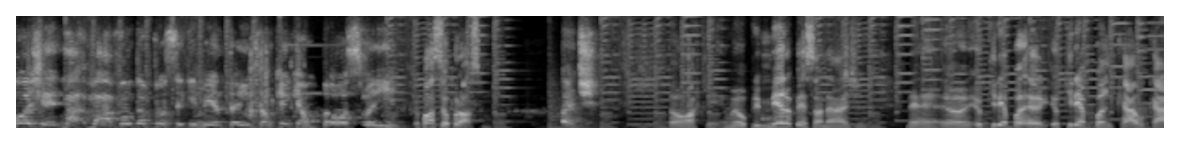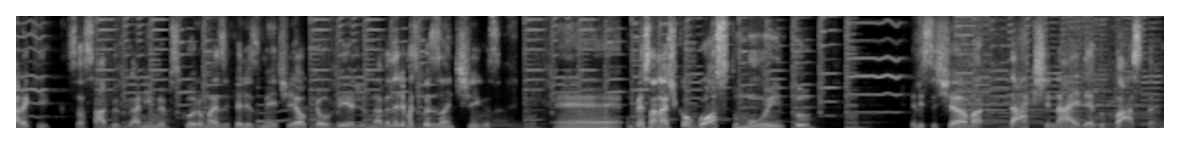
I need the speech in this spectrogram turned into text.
ô, gente, mas, mas vamos dar prosseguimento aí. Então, quem que é o próximo aí? Eu posso ser o próximo? Pode. Então, ok. O meu primeiro personagem, né? Eu, eu queria, eu queria bancar o cara que só sabe o anime obscuro, mas infelizmente é o que eu vejo. Na verdade, é mais coisas antigas. É, um personagem que eu gosto muito. Ele se chama Dark Schneider, do Bastard.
